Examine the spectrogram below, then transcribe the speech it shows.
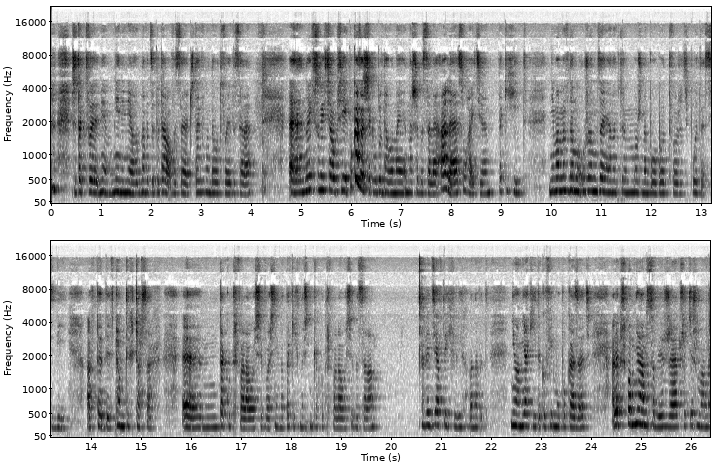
czy tak Twoje, nie, nie, nie, nie, nawet zapytała o wesele, czy tak wyglądało Twoje wesele? E, No i w sumie chciałoby się jej pokazać, jak wyglądało na, nasze wesele, ale słuchajcie, taki hit. Nie mamy w domu urządzenia, na którym można byłoby odtworzyć płytę CD, a wtedy, w tamtych czasach, tak utrwalało się właśnie, na takich nośnikach utrwalało się wesela. Więc ja w tej chwili chyba nawet nie mam jak jej tego filmu pokazać, ale przypomniałam sobie, że przecież mamy.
